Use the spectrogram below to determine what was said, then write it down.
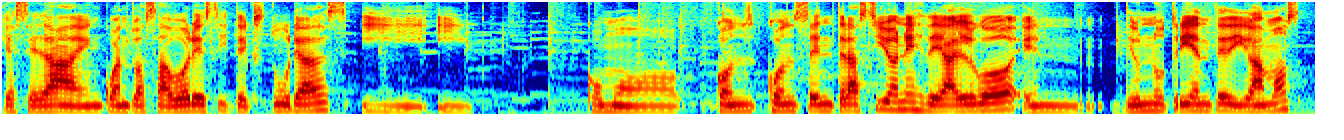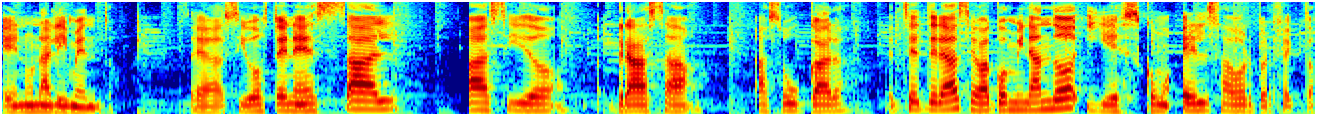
que se da en cuanto a sabores y texturas y, y como con- concentraciones de algo, en, de un nutriente, digamos, en un alimento. O sea, si vos tenés sal, ácido, grasa, azúcar, etcétera, se va combinando y es como el sabor perfecto.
